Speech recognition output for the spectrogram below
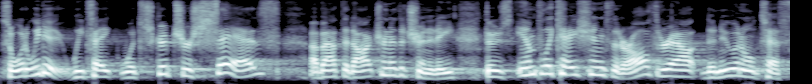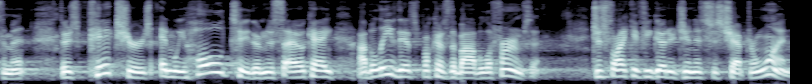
So, what do we do? We take what Scripture says about the doctrine of the Trinity, those implications that are all throughout the New and Old Testament, those pictures, and we hold to them to say, okay, I believe this because the Bible affirms it. Just like if you go to Genesis chapter 1,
